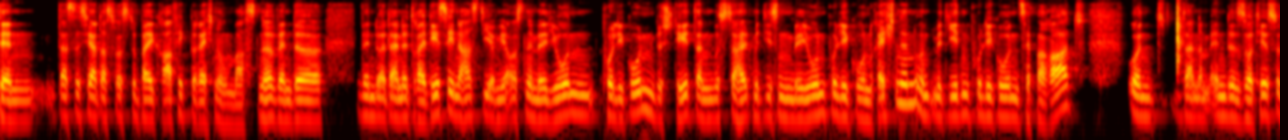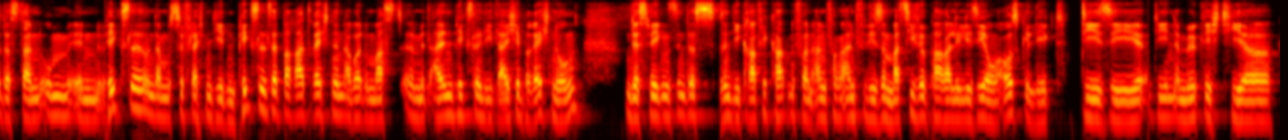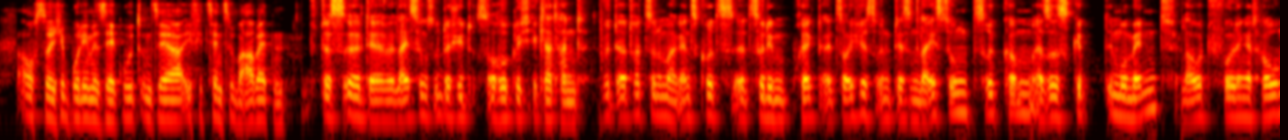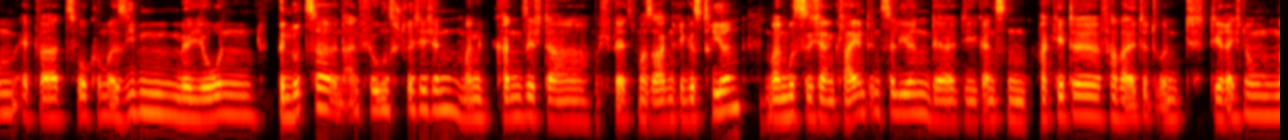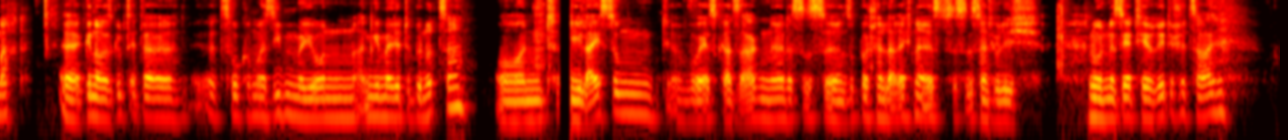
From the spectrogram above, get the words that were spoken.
Denn das ist ja das, was du bei Grafikberechnungen machst. Ne? Wenn, du, wenn du deine 3D-Szene hast, die irgendwie aus einer Million Polygonen besteht, dann musst du halt mit diesen Millionen Polygonen rechnen und mit jedem Polygon separat. Und dann am Ende sortierst du das dann um in Pixel und dann musst du vielleicht mit jedem Pixel separat rechnen, aber du machst äh, mit allen Pixeln die gleiche Berechnung. Und deswegen sind das, sind die Grafikkarten von Anfang an für diese massive Parallelisierung ausgelegt, die sie, die ihnen ermöglicht, hier auch solche Probleme sehr gut und sehr effizient zu bearbeiten. Das, äh, der Leistungsunterschied ist auch wirklich eklatant. Ich würde trotzdem noch mal ganz kurz äh, zu dem Projekt als solches und dessen Leistung zurückkommen. Also es gibt im Moment laut Folding at Home etwa 2,7 Millionen Benutzer in Anführungsstrichen. Man kann sich da, ich will jetzt mal sagen, registrieren. Man muss sich einen Client installieren, der die ganzen Pakete verwaltet und die Rechnungen macht. Äh, genau, es gibt etwa 2,7 äh, Millionen angemeldete Benutzer. Und die Leistung, wo wir jetzt gerade sagen, ne, dass es ein super schneller Rechner ist, das ist natürlich nur eine sehr theoretische Zahl,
